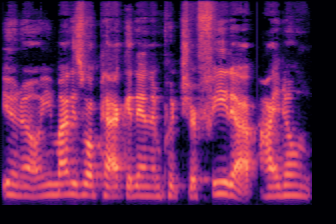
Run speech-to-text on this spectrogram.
you know, you might as well pack it in and put your feet up. I don't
